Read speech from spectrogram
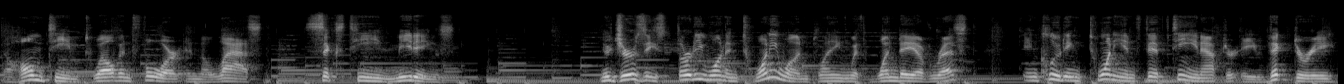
The home team 12 and 4 in the last 16 meetings. New Jersey's 31 and 21 playing with one day of rest, including 20 and 15 after a victory.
